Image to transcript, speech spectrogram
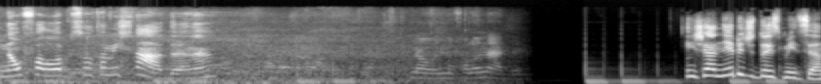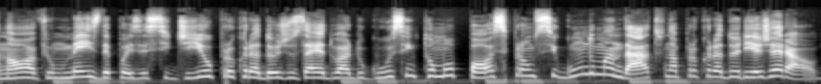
não falou absolutamente nada, né? Não, ele não falou nada. Em janeiro de 2019, um mês depois desse dia, o procurador José Eduardo Gussen tomou posse para um segundo mandato na Procuradoria-Geral.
